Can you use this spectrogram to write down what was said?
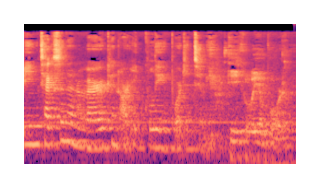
being Texan and American are equally important to me. Equally important.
